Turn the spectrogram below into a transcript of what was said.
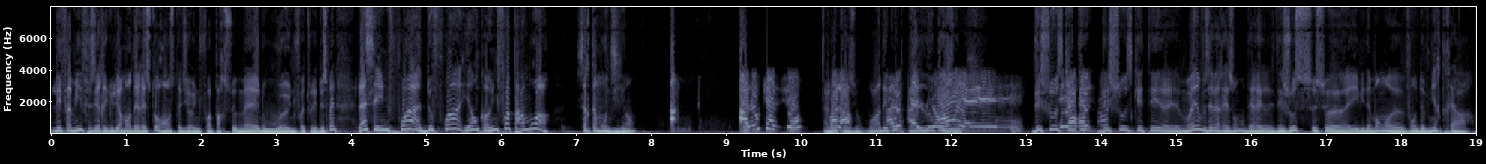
les familles faisaient régulièrement des restaurants, c'est-à-dire une fois par semaine ou euh, une fois tous les deux semaines. Là, c'est une fois, deux fois et encore une fois par mois. Certains m'ont dit. Hein. À, l'occasion. À l'occasion. Vous vous rendez compte? À l'occasion. Des choses qui étaient, des choses qui étaient, euh, vous avez raison, des, des choses, ce, évidemment, euh, vont devenir très rares.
